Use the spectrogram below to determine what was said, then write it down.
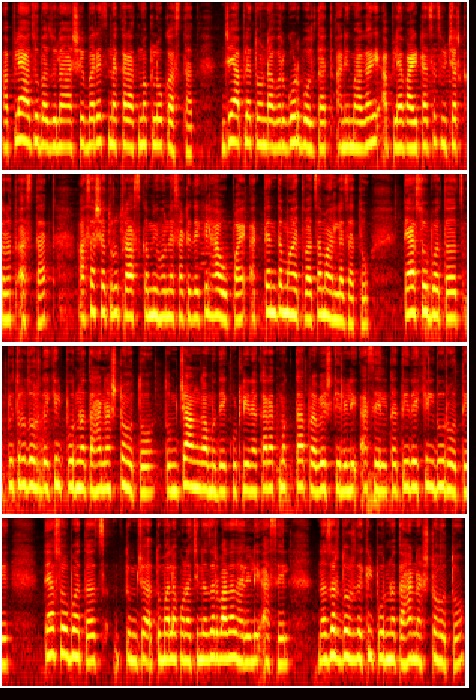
आपल्या आजूबाजूला असे बरेच नकारात्मक लोक असतात जे आपल्या तोंडावर गोड बोलतात आणि माघारी आपल्या वाईटाचाच विचार करत असतात. असा शत्रू त्रास कमी होण्यासाठी देखील हा उपाय अत्यंत महत्त्वाचा मानला जातो. त्यासोबतच पितृदोष देखील पूर्णतः नष्ट होतो. तुमच्या अंगामध्ये कुठली नकारात्मकता प्रवेश केलेली असेल तर ती देखील दूर होते. त्यासोबतच तुमच्या तुम्हाला कोणाची नजरबाधा झालेली असेल नजर दोष देखील पूर्णतः नष्ट होतो.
